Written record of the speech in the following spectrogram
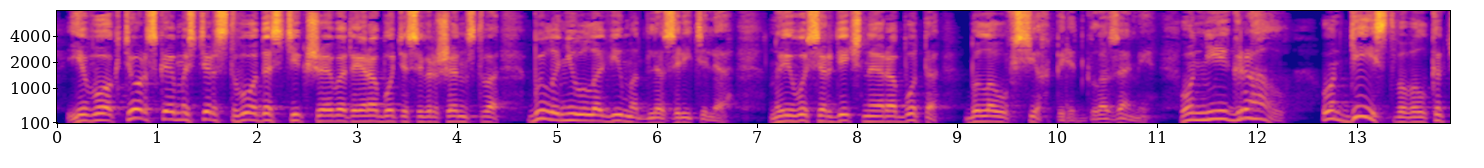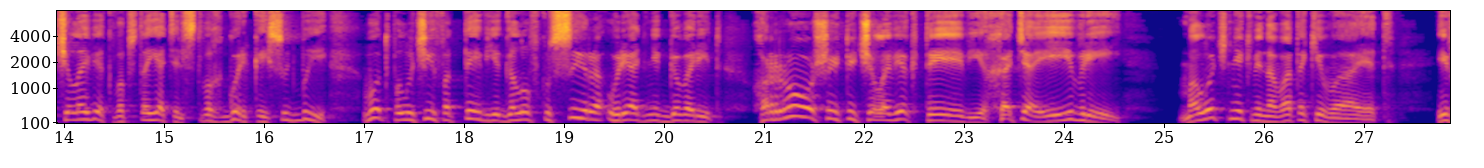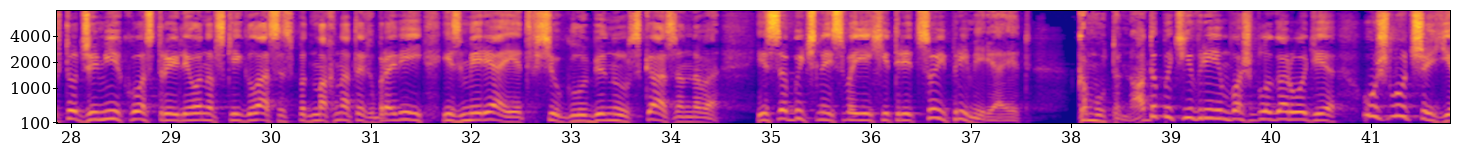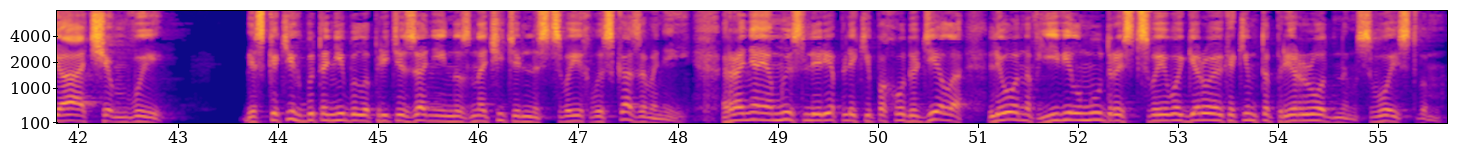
Его актерское мастерство, достигшее в этой работе совершенства, было неуловимо для зрителя, но его сердечная работа была у всех перед глазами. Он не играл, он действовал, как человек в обстоятельствах горькой судьбы. Вот, получив от Тевья головку сыра, урядник говорит «Хороший ты человек, Тевья, хотя и еврей». Молочник виновато кивает. И в тот же миг острый леоновский глаз из-под мохнатых бровей измеряет всю глубину сказанного и с обычной своей хитрецой примеряет – Кому-то надо быть евреем, ваше благородие, уж лучше я, чем вы». Без каких бы то ни было притязаний на значительность своих высказываний, роняя мысли реплики по ходу дела, Леонов явил мудрость своего героя каким-то природным свойством.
